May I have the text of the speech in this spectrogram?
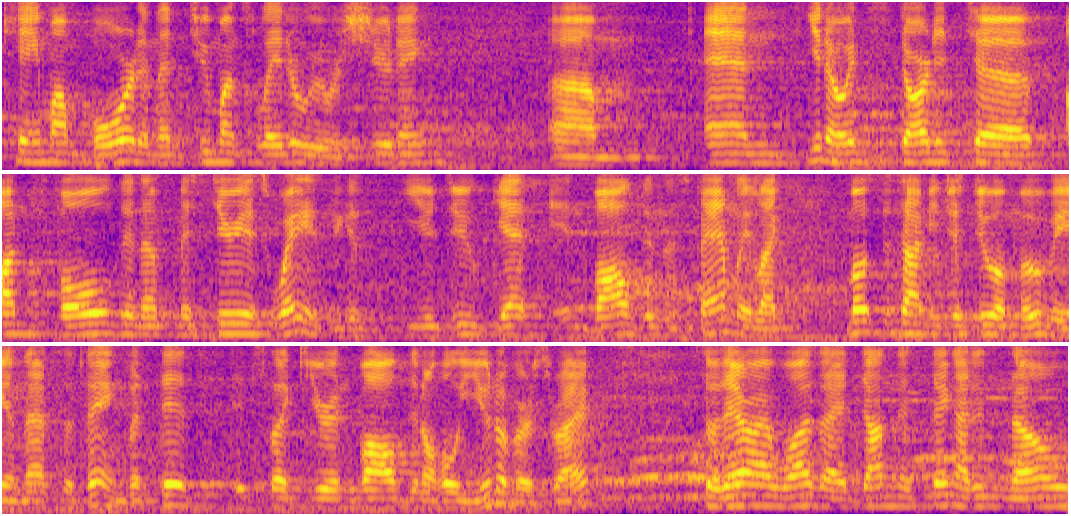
came on board, and then two months later, we were shooting. Um, and, you know, it started to unfold in a mysterious ways because you do get involved in this family. Like, most of the time you just do a movie and that's the thing. But this, it's like you're involved in a whole universe, right? So there I was. I had done this thing. I didn't know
